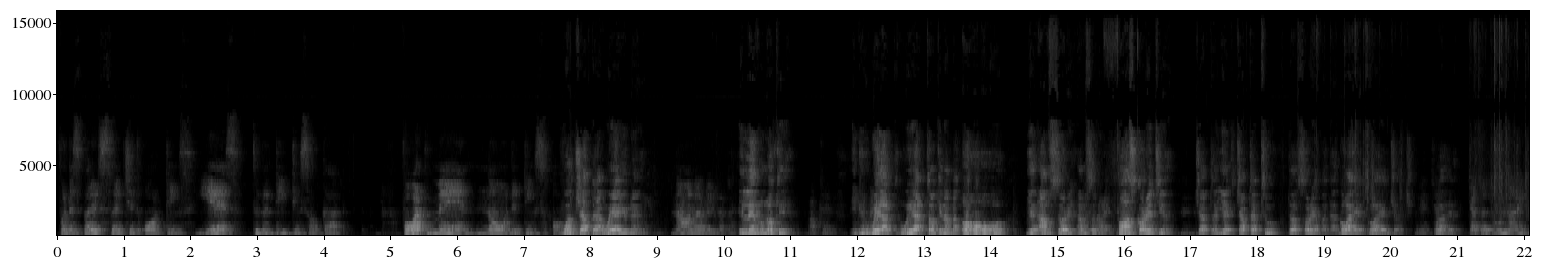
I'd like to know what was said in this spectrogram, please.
For the Spirit searcheth all things, yes, to the deep things of God. For what man know the things of What chapter? Where are you now? Now I'm 11. Eleven. Okay. We are we are talking about. Oh oh oh oh. Yeah. I'm sorry. I'm sorry. First Corinthians chapter. Yes, chapter two. Oh, sorry about that. Go ahead. Go ahead, church. Go ahead. Chapter 2 9 to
